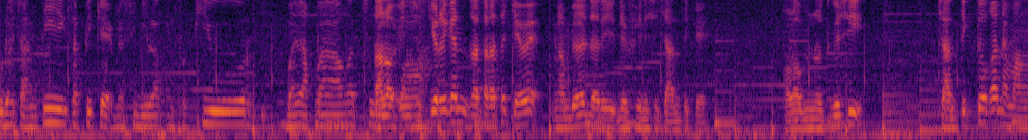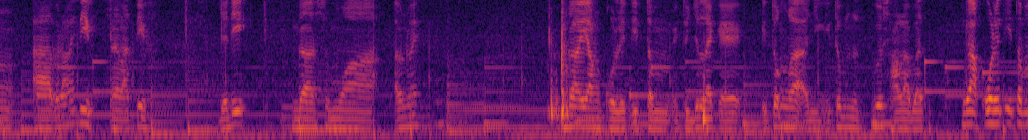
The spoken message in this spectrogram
udah cantik tapi kayak masih bilang insecure banyak banget kalau insecure kan rata-rata cewek ngambilnya dari definisi cantik ya. Kalau menurut gue sih cantik tuh kan emang uh? Relatif. relatif. Jadi nggak semua apa namanya? Nggak yang kulit hitam itu jelek ya. Itu nggak anjing. Itu menurut gue salah banget. Nggak kulit hitam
